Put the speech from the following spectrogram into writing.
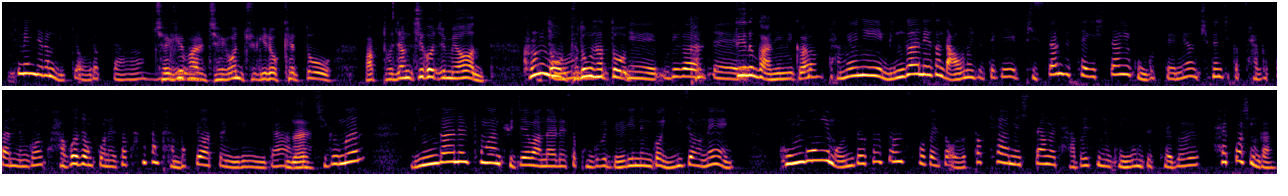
시민들은 믿기 어렵다. 재개발, 재건축 이렇게 또 막 도장 찍어주면 그럼요. 또 부동산 또 예, 우리가 이제 뛰는 거 아닙니까? 그 당연히 민간에서 나오는 주택이 비싼 주택이 시장에 공급되면 주변 집값 자극받는 건 과거 정권에서 항상 반복돼 왔던 일입니다. 네. 지금은 민간을 통한 규제 완화를 해서 공급을 늘리는 거 이전에 공공이 먼저 솔선수법에서 어떻게 하면 시장을 잡을 수 있는 공공주택을 할 것인가.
